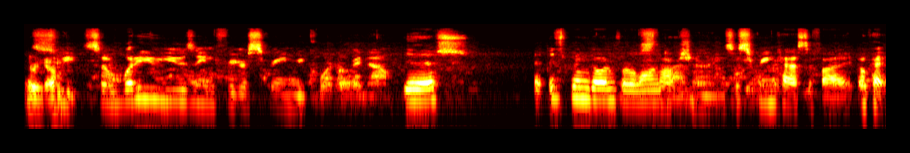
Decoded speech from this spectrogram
There we go. Sweet. So what are you using for your screen recorder right now? This. It's been going for a long Stop time. sharing. So screencastify. Okay.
